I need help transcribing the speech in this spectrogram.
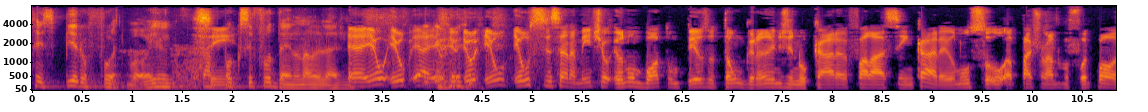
respiro futebol. E tá sim. um pouco se fudendo, na verdade. Né? É, eu, eu, é, eu, eu, eu, eu, sinceramente, eu, eu não boto um peso tão grande no cara falar assim, cara, eu não sou apaixonado por futebol,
